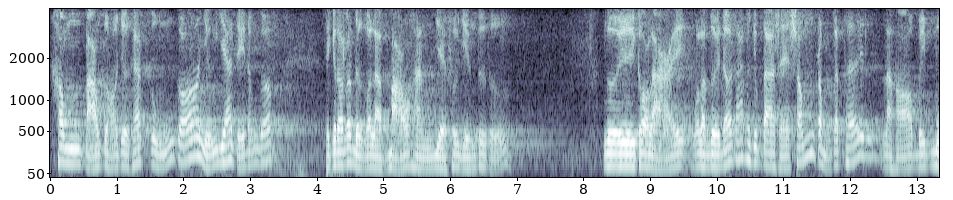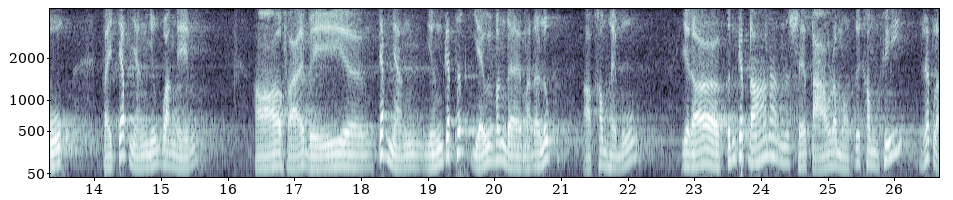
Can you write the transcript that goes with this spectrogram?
Không tạo cơ hội cho người khác, cũng có những giá trị đóng góp. Thì cái đó nó được gọi là bạo hành về phương diện tư tưởng. Người còn lại, hoặc là người đối tác của chúng ta sẽ sống trong một cách thế là họ bị buộc phải chấp nhận những quan điểm họ phải bị ờ, chấp nhận những cách thức giải quyết vấn đề mà đôi lúc họ không hề muốn. Do đó, tính cách đó nó sẽ tạo ra một cái không khí rất là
